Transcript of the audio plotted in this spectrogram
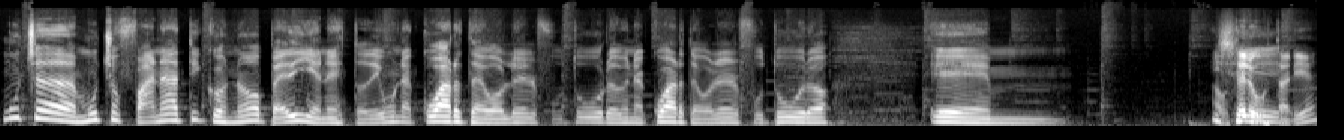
mucha, muchos fanáticos no pedían esto, de una cuarta de Volver al Futuro, de una cuarta de Volver al Futuro. Y ¿A usted le gustaría?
